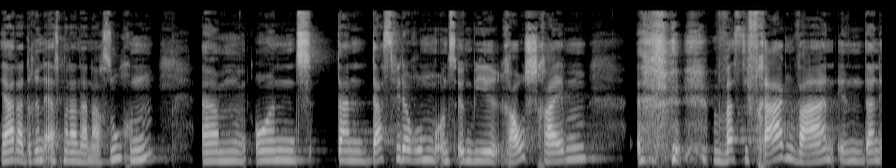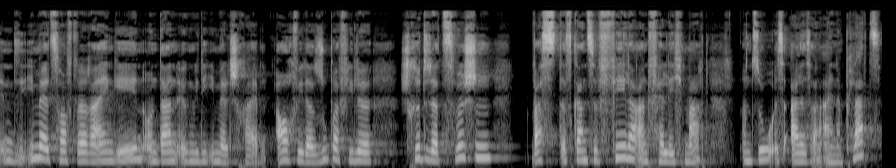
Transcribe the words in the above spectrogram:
ja, da drin erstmal dann danach suchen, ähm, und dann das wiederum uns irgendwie rausschreiben, was die Fragen waren, in, dann in die E-Mail-Software reingehen und dann irgendwie die E-Mail schreiben. Auch wieder super viele Schritte dazwischen, was das Ganze fehleranfällig macht. Und so ist alles an einem Platz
